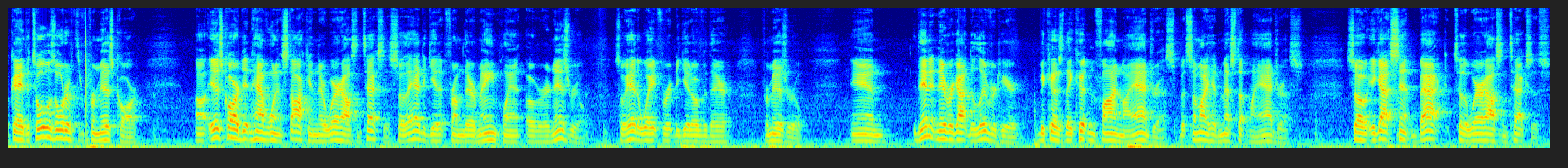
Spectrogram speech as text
Okay, the tool was ordered from ISCAR, uh, ISCAR didn't have one in stock in their warehouse in Texas, so they had to get it from their main plant over in Israel. So we had to wait for it to get over there from Israel. And then it never got delivered here because they couldn't find my address, but somebody had messed up my address. So it got sent back to the warehouse in Texas.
